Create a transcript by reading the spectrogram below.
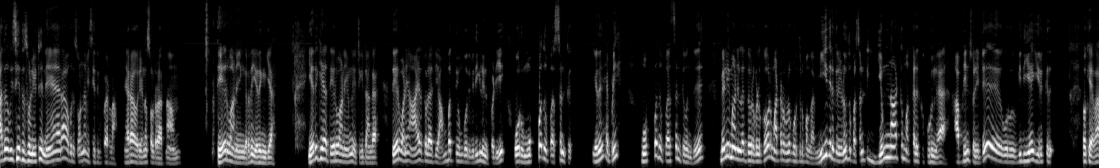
அது விஷயத்த சொல்லிட்டு நேரா அவர் சொன்ன விஷயத்துக்கு போயிடலாம். நேரா அவர் என்ன சொல்றாருன்னா தேர்வாணையங்கிறது எதுங்கயா எதுக்கே தேர்வாணையம்னு வச்சுக்கிட்டாங்க? தேர்வாணையம் ஆயிரத்தி தொள்ளாயிரத்தி ஐம்பத்தி ஒன்பது விதிகளின்படி ஒரு முப்பது பர்சன்ட் எது? எப்படி? முப்பது பர்சன்ட் வந்து வெளி மாநிலத்தவர்களுக்கோ இல்ல மற்றவர்களுக்கோ கொடுத்துருப்பாங்க. மீதி இருக்கிற எழுபது பர்சன்ட் எம் நாட்டு மக்களுக்கு கொடுங்க அப்படின்னு சொல்லிட்டு ஒரு விதியே இருக்குது. ஓகேவா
